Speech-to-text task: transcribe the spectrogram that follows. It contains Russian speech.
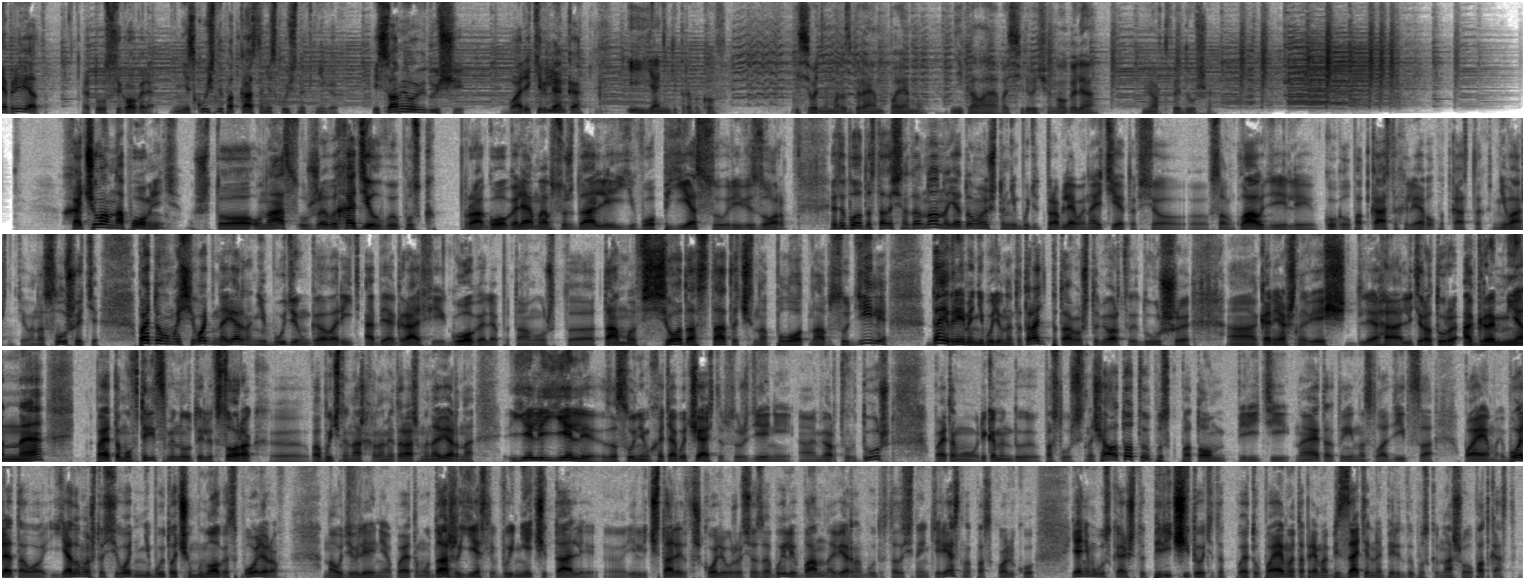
Всем привет! Это Усы Гоголя. Нескучный подкаст о нескучных книгах. И с вами его ведущий Варя Кириленко. И я, Никита Рыбаков. И сегодня мы разбираем поэму Николая Васильевича Гоголя «Мертвые души». Хочу вам напомнить, что у нас уже выходил выпуск про Гоголя, мы обсуждали его пьесу «Ревизор». Это было достаточно давно, но я думаю, что не будет проблемы найти это все э, в SoundCloud или Google подкастах или Apple подкастах, неважно, где вы нас слушаете. Поэтому мы сегодня, наверное, не будем говорить о биографии Гоголя, потому что там мы все достаточно плотно обсудили, да и время не будем на это тратить, потому что «Мертвые души», а, конечно, вещь для литературы огроменная, Поэтому в 30 минут или в 40, э, в обычный наш хронометраж, мы, наверное, еле-еле засунем хотя бы часть обсуждений о мертвых душ. Поэтому рекомендую послушать сначала тот выпуск, потом перейти на этот и насладиться поэмой. Более того, я думаю, что сегодня не будет очень много спойлеров, на удивление. Поэтому даже если вы не читали э, или читали в школе, уже все забыли, вам, наверное, будет достаточно интересно, поскольку я не могу сказать, что перечитывать это, эту поэму это прям обязательно перед выпуском нашего подкаста.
